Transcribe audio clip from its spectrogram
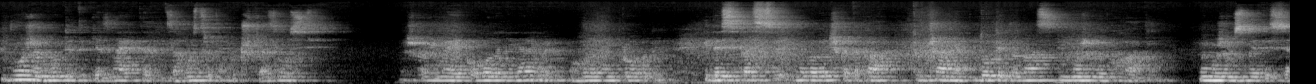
Може бути таке, знаєте, загострене почуття злості. Кажу, ми як оголені нерви, оголені проводи. І десь якась невеличка така втручання, дотик до нас він може вибухати. Ми можемо змитися,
